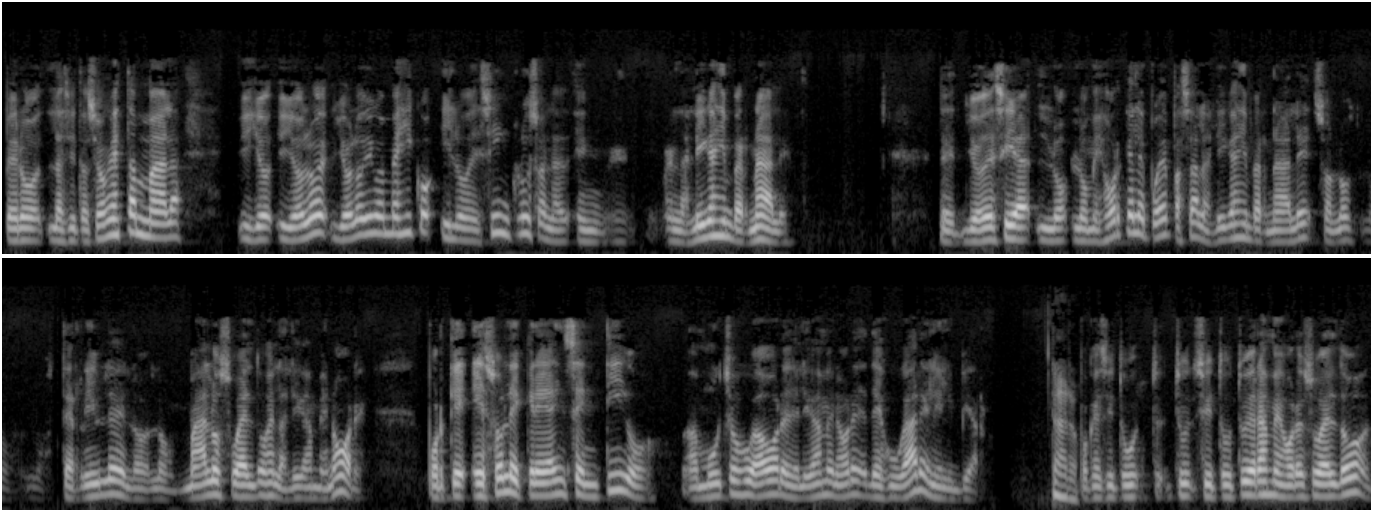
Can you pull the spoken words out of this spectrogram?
pero la situación es tan mala, y yo, y yo, lo, yo lo digo en México y lo decía incluso en, en, en las ligas invernales. Eh, yo decía, lo, lo, mejor que le puede pasar a las ligas invernales son los, los terribles, los, malos sueldos en las ligas menores, porque eso le crea incentivo a muchos jugadores de ligas menores de jugar en el invierno. Claro. Porque si tú, si tú tuvieras mejores sueldos,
